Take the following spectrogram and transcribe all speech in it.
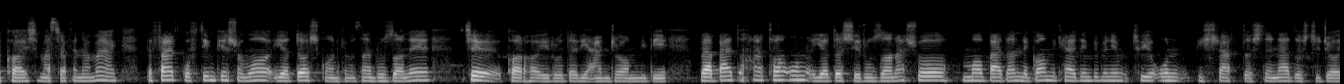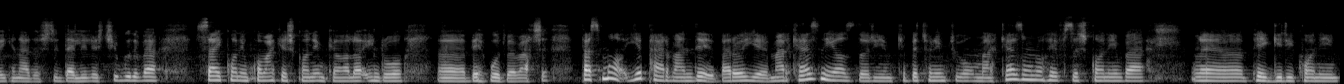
کاهش مصرف نمک به فرد گفتیم که شما یادداشت کن که مثلا روزانه چه کارهایی رو داری انجام میدی. و بعد حتی اون یادداشت روزانه رو ما بعدا نگاه می‌کردیم ببینیم توی اون پیشرفت داشته نداشته جایی که نداشته دلیلش چی بوده و سعی کنیم کمکش کنیم که حالا این رو بهبود ببخشه. پس ما یه پرونده برای مرکز نیاز داریم که بتونیم توی اون مرکز اون رو حفظش کنیم و پیگیری کنیم.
